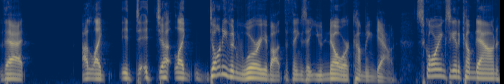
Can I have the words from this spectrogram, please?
that I like it, it like don't even worry about the things that you know are coming down. Scoring's going to come down,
